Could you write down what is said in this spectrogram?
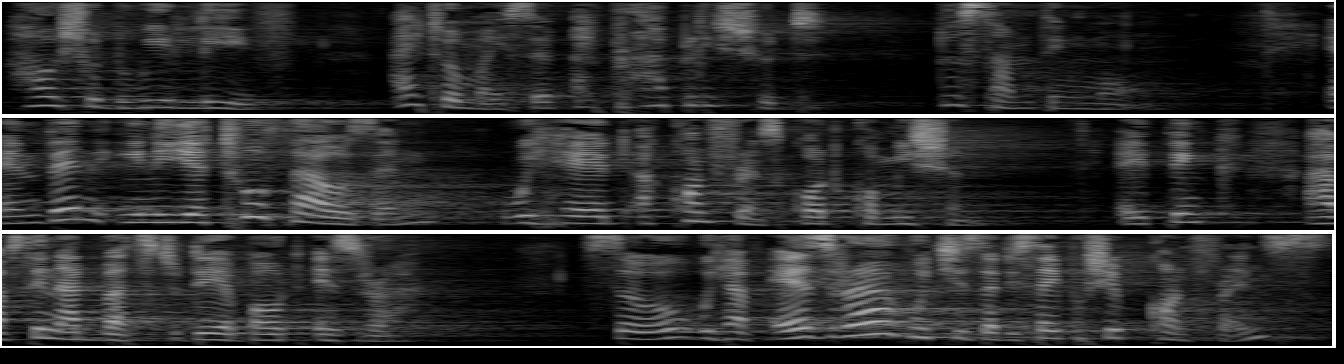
how should we live? I told myself, I probably should do something more. And then in year 2000, we had a conference called Commission. I think I have seen adverts today about Ezra. So we have Ezra, which is a discipleship conference,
